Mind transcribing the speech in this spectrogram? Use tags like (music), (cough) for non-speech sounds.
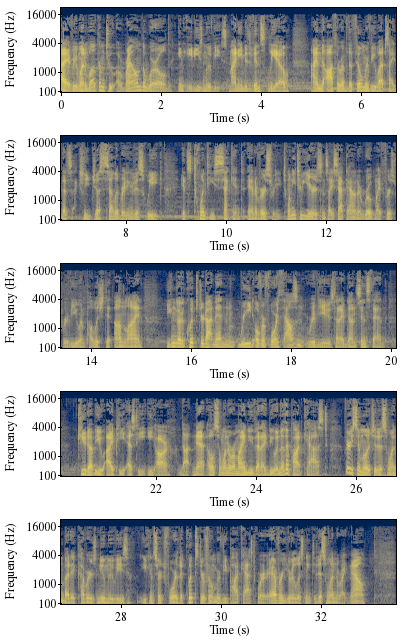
Hi, everyone. Welcome to Around the World in 80s Movies. My name is Vince Leo. I'm the author of the film review website that's actually just celebrating this week its 22nd anniversary. 22 years since I sat down and wrote my first review and published it online. You can go to qwipster.net and read over 4,000 reviews that I've done since then. QWIPSTER.net. I also want to remind you that I do another podcast very similar to this one, but it covers new movies. You can search for the Qwipster Film Review Podcast wherever you're listening to this one right now.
